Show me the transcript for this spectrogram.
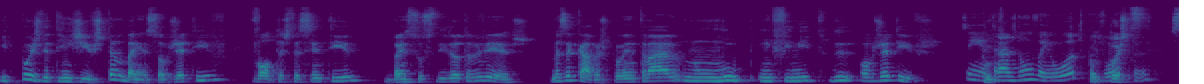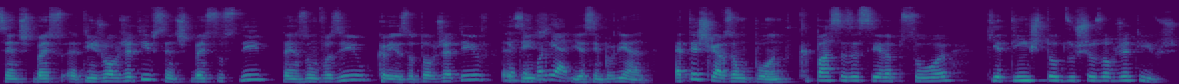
e depois de atingires também esse objetivo, voltas-te a sentir bem-sucedido outra vez. Mas acabas por entrar num loop infinito de objetivos. Sim, porque, atrás de um vem o outro, depois, depois outro. Sentes bem, atinges o objetivo, sentes-te bem sucedido, tens um vazio, crias outro objetivo e assim por diante. E assim por diante. Até chegares a um ponto que passas a ser a pessoa que atinge todos os seus objetivos.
